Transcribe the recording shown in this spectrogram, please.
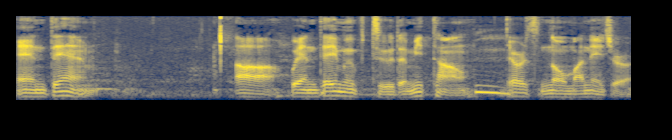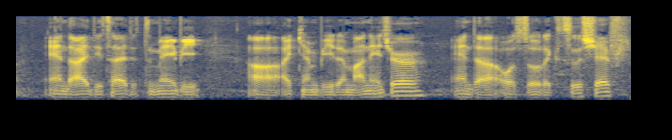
and then uh, when they moved to the midtown, there was no manager, and I decided maybe uh, I can be the manager and uh, also like sous chef.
